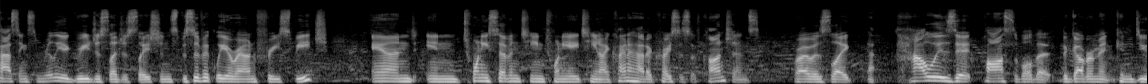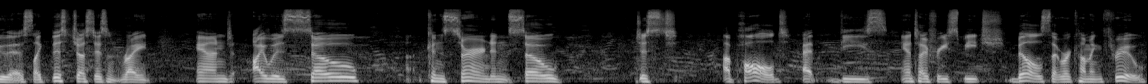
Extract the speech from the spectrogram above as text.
passing some really egregious legislation, specifically around free speech. And in 2017, 2018, I kind of had a crisis of conscience where I was like, how is it possible that the government can do this? Like, this just isn't right. And I was so uh, concerned and so just appalled at these anti free speech bills that were coming through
